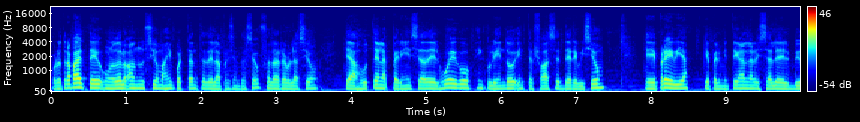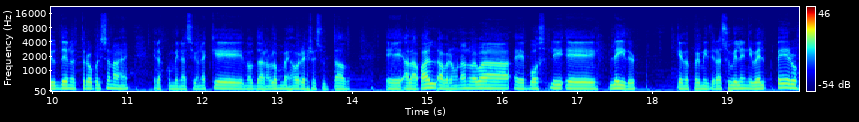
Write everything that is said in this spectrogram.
por otra parte, uno de los anuncios más importantes de la presentación fue la revelación de ajustes en la experiencia del juego, incluyendo interfaces de revisión eh, previa que permiten analizar el build de nuestro personaje y las combinaciones que nos darán los mejores resultados. Eh, a la par habrá una nueva eh, boss ladder que nos permitirá subir el nivel, pero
